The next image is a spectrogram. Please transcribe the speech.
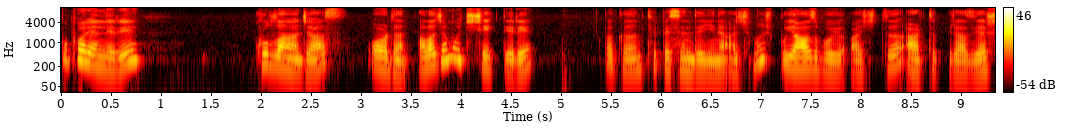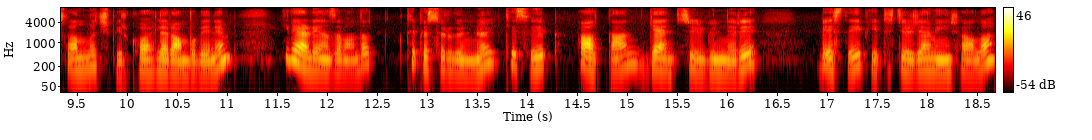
Bu polenleri kullanacağız. Oradan alacağım o çiçekleri. Bakın tepesinde yine açmış. Bu yaz boyu açtı. Artık biraz yaşlanmış bir kohleram bu benim. İlerleyen zamanda tepe sürgününü kesip alttan genç sürgünleri besleyip yetiştireceğim inşallah.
